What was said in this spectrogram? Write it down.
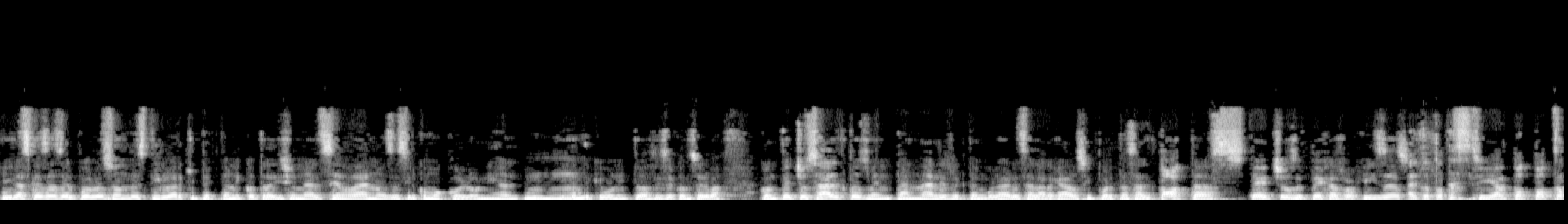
Y las casas del pueblo son de estilo arquitectónico tradicional serrano, es decir, como colonial. Fíjate qué bonito, así se conserva. Con techos altos, ventanales rectangulares alargados y puertas altotas, techos de tejas rojizas. ¿Altototas? Sí, altototas,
